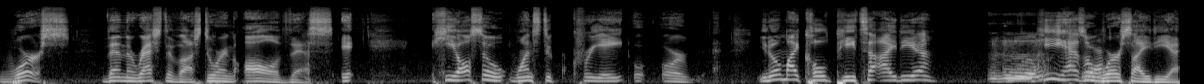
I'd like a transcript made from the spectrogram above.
worse than the rest of us during all of this. It he also wants to create or, or you know my cold pizza idea? He has a Yeah. worse idea.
